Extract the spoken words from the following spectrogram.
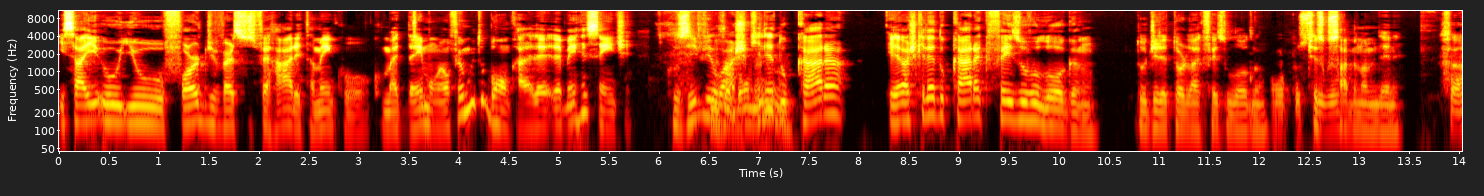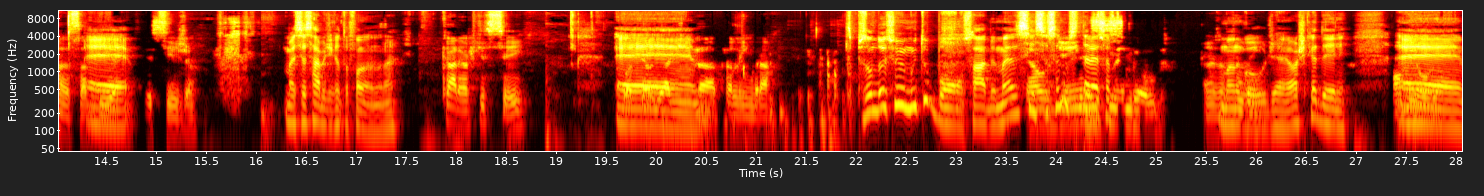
E saiu e o Ford versus Ferrari também, com, com o Matt Damon. É um filme muito bom, cara. Ele é, ele é bem recente. Inclusive, eu Mas é acho que ele é mesmo? do cara. Eu acho que ele é do cara que fez o Logan. Do diretor lá que fez o Logan. É você sabe o nome dele. Sabia, É. já. Mas você sabe de quem eu tô falando, né? Cara, eu acho que sei. Até É... pra, pra lembrar. São dois filmes muito bons, sabe? Mas assim, É se você não se James interessa. Mangold. Exatamente. Mangold, é, eu acho que é dele. Homem É,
